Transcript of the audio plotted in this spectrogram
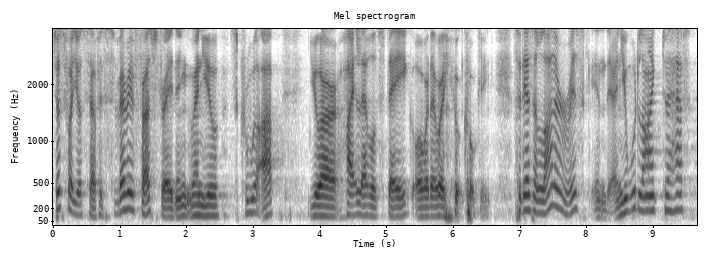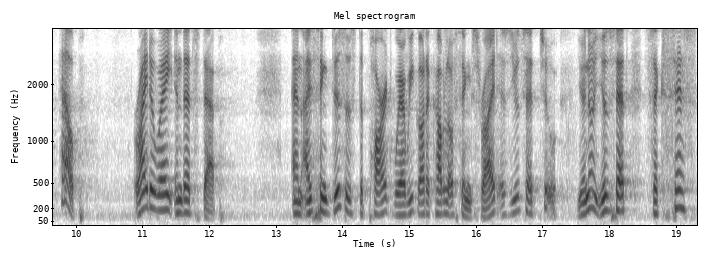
Just for yourself, it's very frustrating when you screw up your high level steak or whatever you're cooking. So there's a lot of risk in there, and you would like to have help right away in that step. And I think this is the part where we got a couple of things right, as you said too. You know, you said success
